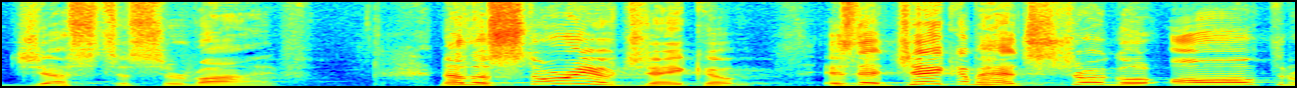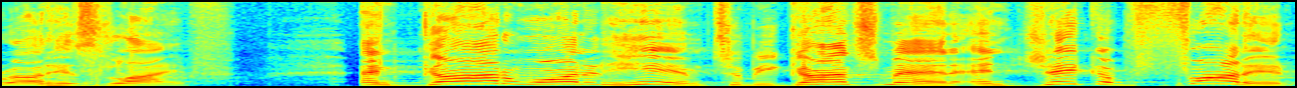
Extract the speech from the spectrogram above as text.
just to survive. Now, the story of Jacob is that Jacob had struggled all throughout his life. And God wanted him to be God's man, and Jacob fought it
